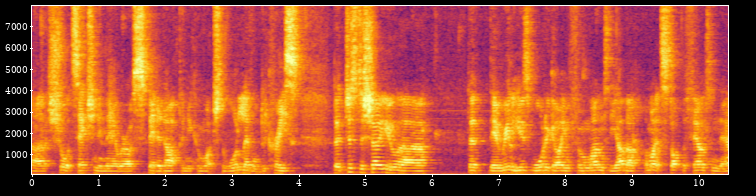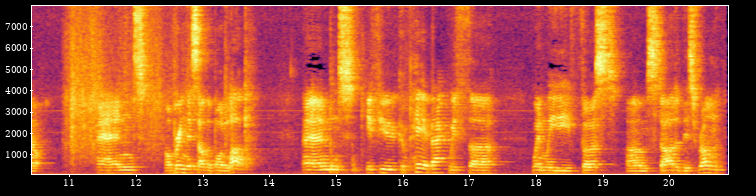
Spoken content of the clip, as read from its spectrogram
a, a, short section in there where I've sped it up and you can watch the water level decrease. But just to show you uh, that there really is water going from one to the other, I might stop the fountain now and I'll bring this other bottle up. And if you compare back with uh, when we first um, started this run,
